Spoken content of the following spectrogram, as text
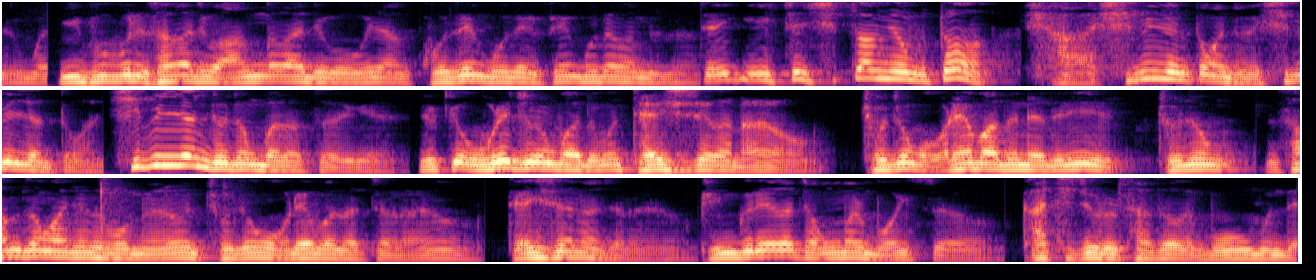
정말. 이 부분에 사가지고 안 가가지고 그냥 고생 고생 생고생 하면서. 2013년부터 야 11년 동안 조정 11년 동안. 11년 조정 받았어요 이게. 이렇게 오래 조정 받으면 대시세가 나요 조정 오래 받은 애들이 조정 삼성화재도 보면은 조정 오래 받았잖아요. 대시세 나잖아요. 빙그레가 정말 멋있어요. 가치주를 사서 모으면 돼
